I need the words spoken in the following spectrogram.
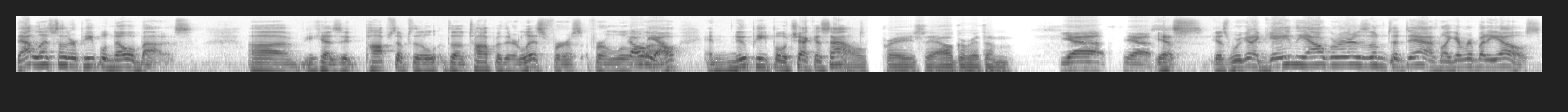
that lets other people know about us. Uh, because it pops up to the, to the top of their list for us for a little Oh, while, yeah. and new people check us out. Oh, praise the algorithm. yes, yes, Yes, yes, we're going to game the algorithm to death like everybody else.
